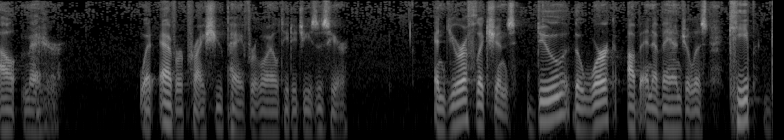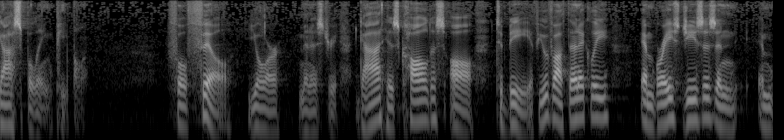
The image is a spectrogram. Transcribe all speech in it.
out measure whatever price you pay for loyalty to Jesus here. Endure afflictions. Do the work of an evangelist. Keep gospeling people. Fulfill your ministry. God has called us all to be. If you've authentically embraced Jesus, and, and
